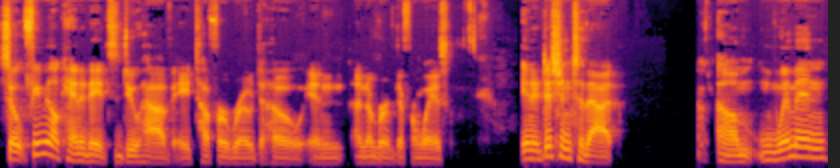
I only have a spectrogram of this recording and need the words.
So female candidates do have a tougher road to hoe in a number of different ways. In addition to that, um, women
